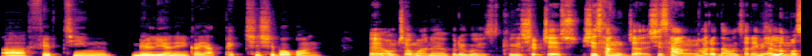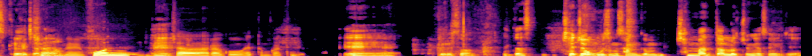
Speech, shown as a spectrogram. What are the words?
어, 15 밀리언이니까 약 170억 원. 예, 엄청 많아요. 그리고 그 실제 시상자 시상하러 나온 사람이 앨런 머스크였잖아요. 그렇죠. 네, 후원자라고 했던 것 같은데. 예. 네. 그래서 일단 최종 우승 상금 천만 달러 중에서 이제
